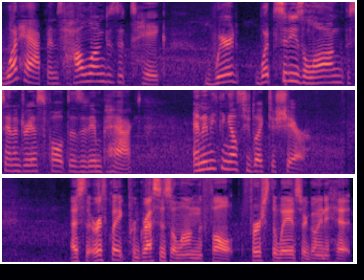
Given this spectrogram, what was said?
what happens, how long does it take, where, what cities along the San Andreas Fault does it impact, and anything else you'd like to share. As the earthquake progresses along the fault, first the waves are going to hit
